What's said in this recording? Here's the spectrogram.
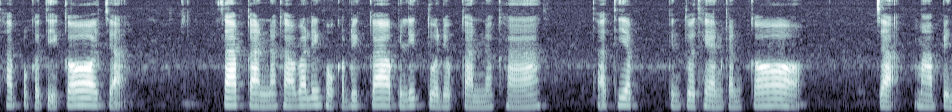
ถ้าปกติก็จะทราบกันนะคะว่าเลข 6 กับเลข 9 เป็นเลขตัวเดียวกันนะคะ ถ้าเทียบเป็นตัวแทนกันก็ จะมาเป็น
